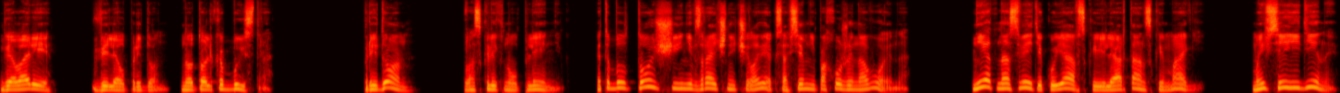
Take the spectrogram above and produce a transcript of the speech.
«Говори», — велел Придон, — «но только быстро». «Придон!» — воскликнул пленник. Это был тощий и невзрачный человек, совсем не похожий на воина. Нет на свете куявской или артанской магии. Мы все едины.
